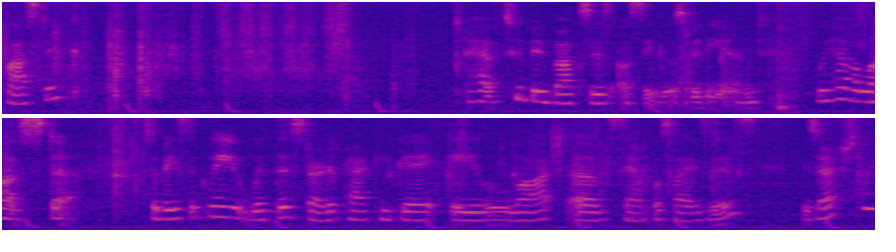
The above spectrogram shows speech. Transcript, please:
plastic. I have two big boxes. I'll save those for the end. We have a lot of stuff. So basically with this starter pack you get a lot of sample sizes. These are actually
